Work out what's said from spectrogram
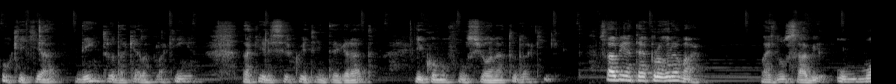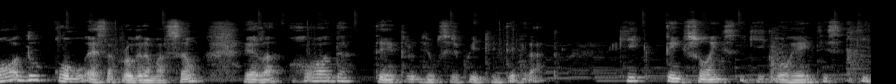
o que, que há dentro daquela plaquinha, daquele circuito integrado e como funciona tudo aquilo. Sabem até programar, mas não sabem o modo como essa programação ela roda dentro de um circuito integrado. Que tensões e que correntes, que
